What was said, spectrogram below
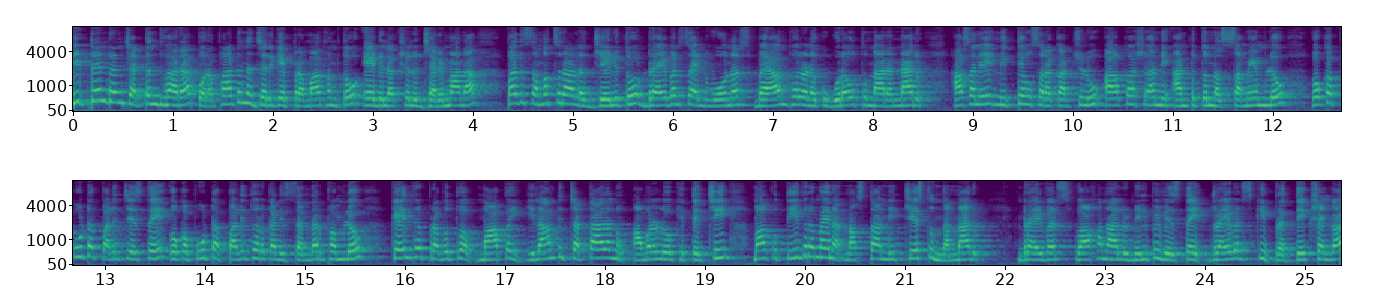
హిట్ అండ్ రన్ చట్టం ద్వారా పొరపాటున జరిగే ప్రమాదంతో ఏడు లక్షలు జరిమానా పది సంవత్సరాల జైలుతో డ్రైవర్స్ అండ్ ఓనర్స్ భయాందోళనకు గురవుతున్నారన్నారు. అసలే నిత్యావసర ఖర్చులు ఆకాశాన్ని అంటుతున్న సమయంలో ఒక పూట పని చేస్తే ఒక పూట పని దొరకని సందర్భంలో కేంద్ర ప్రభుత్వం మాపై ఇలాంటి చట్టాలను అమలులోకి తెచ్చి మాకు తీవ్రమైన నష్టాన్ని చేస్తుందన్నారు డ్రైవర్స్ వాహనాలు నిలిపివేస్తే డ్రైవర్స్కి ప్రత్యక్షంగా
